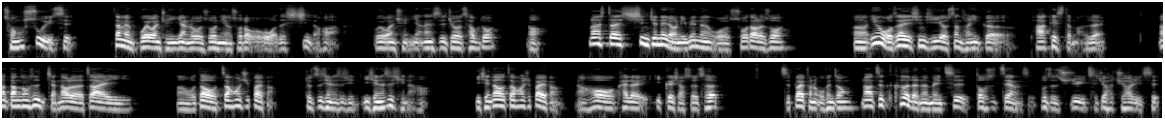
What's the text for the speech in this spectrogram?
重述一次，当然不会完全一样。如果说你有收到我的信的话。不会完全一样，但是就差不多哦。那在信件内容里面呢，我说到了说，呃，因为我在星期一有上传一个 podcast 嘛，对不对？那当中是讲到了在，啊，我到彰化去拜访，就之前的事情，以前的事情了哈。以前到彰化去拜访，然后开了一个小时的车，只拜访了五分钟。那这个客人呢，每次都是这样子，不止去一次，就去好几次，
